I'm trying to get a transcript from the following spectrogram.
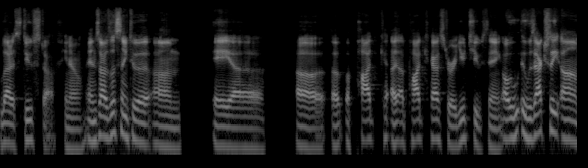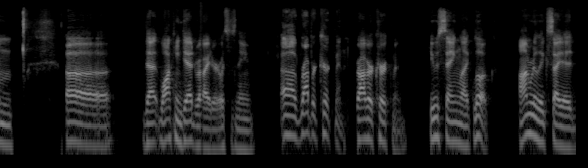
let us do stuff you know? And so i was listening to a um a uh uh, a, a podcast a podcast or a youtube thing oh it was actually um uh that Walking Dead writer, what's his name? Uh, Robert Kirkman. Robert Kirkman. He was saying like, look, I'm really excited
